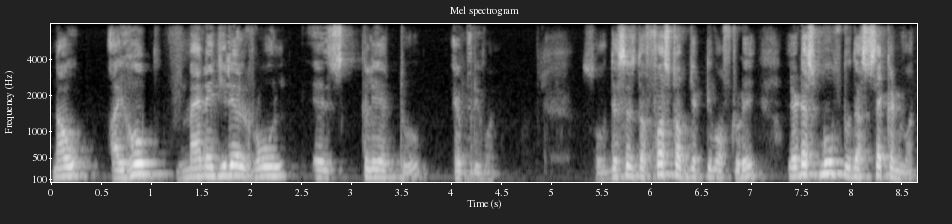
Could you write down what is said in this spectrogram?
Now i hope managerial role is clear to everyone. So this is the first objective of today. Let us move to the second one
